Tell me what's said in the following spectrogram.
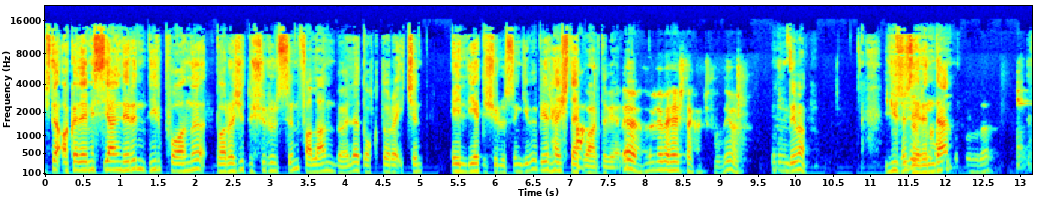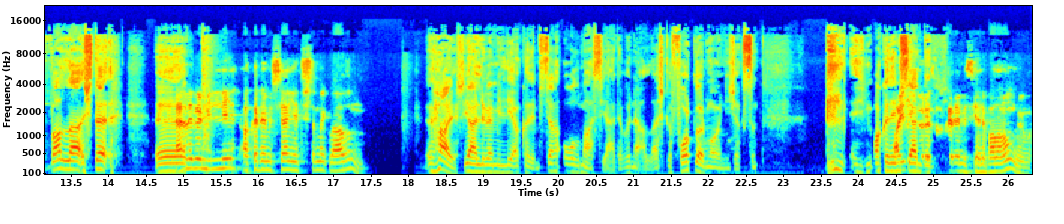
İşte akademisyenlerin dil puanı barajı düşürülsün falan böyle doktora için 50'ye düşürülsün gibi bir hashtag Ha, vardı bir ara. evet böyle bir hashtag açıldı değil mi? Değil mi? 100 Ne üzerinden valla işte e, Yerli ve milli akademisyen yetiştirmek lazım mı? hayır yerli ve milli akademisyen olmaz yani bu ne Allah aşkına folklor mu oynayacaksın? akademisyen Ayıp öğretim akademisyeni falan olmuyor mu?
